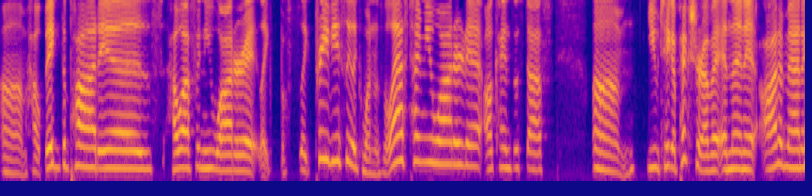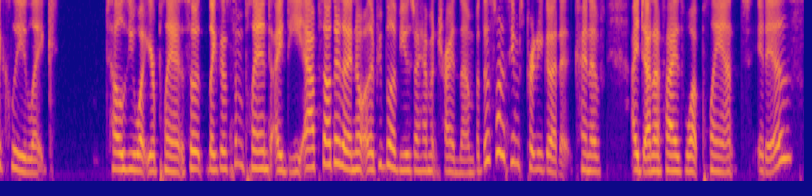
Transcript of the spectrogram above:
um, how big the pot is how often you water it like bef- like previously like when was the last time you watered it? All kinds of stuff. Um you take a picture of it and then it automatically like tells you what your plant so like there's some plant id apps out there that i know other people have used i haven't tried them but this one seems pretty good. It kind of identifies what plant it is.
